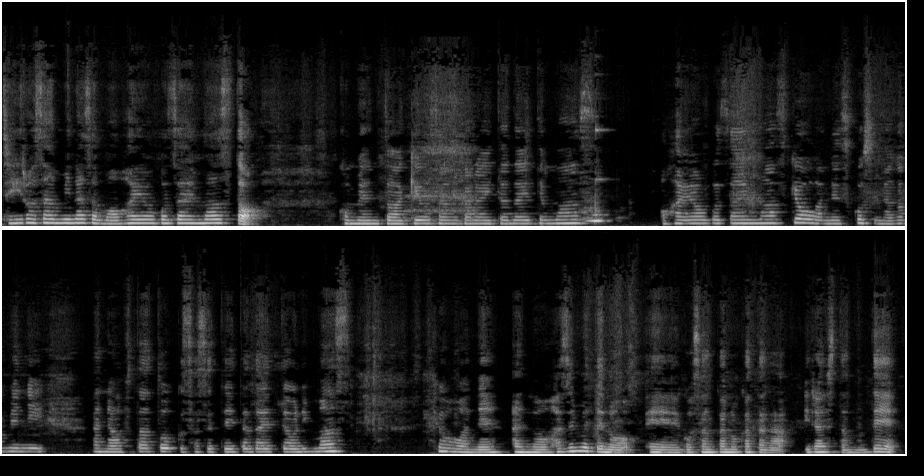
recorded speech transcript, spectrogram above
ちひろさん皆様おはようございますと、コメントあきよさんからいただいてます。おはようございます。今日はね、少し長めに、あの、アフタートークさせていただいております。今日はね、あの、初めての、えー、ご参加の方がいらしたので、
